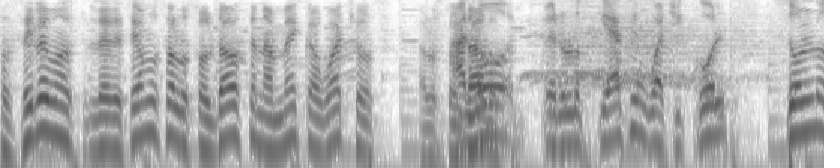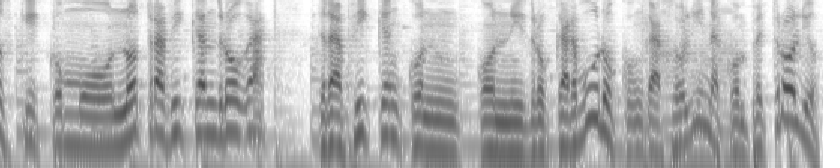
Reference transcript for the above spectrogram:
pues sí le, le, decíamos a los soldados en Ameca, guachos, a los soldados. Ah, no, pero los que hacen guachicol son los que como no trafican droga, trafican con, con hidrocarburo, con gasolina, con petróleo.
